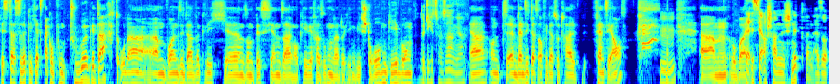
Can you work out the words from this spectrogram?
ist das wirklich jetzt Akupunktur gedacht oder ähm, wollen Sie da wirklich äh, so ein bisschen sagen, okay, wir versuchen dadurch irgendwie Stromgebung? Würde ich jetzt mal sagen, ja. Ja, und ähm, dann sieht das auch wieder total fancy aus. Mhm. ähm, wobei. Da ist ja auch schon ein Schnitt drin. Also,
